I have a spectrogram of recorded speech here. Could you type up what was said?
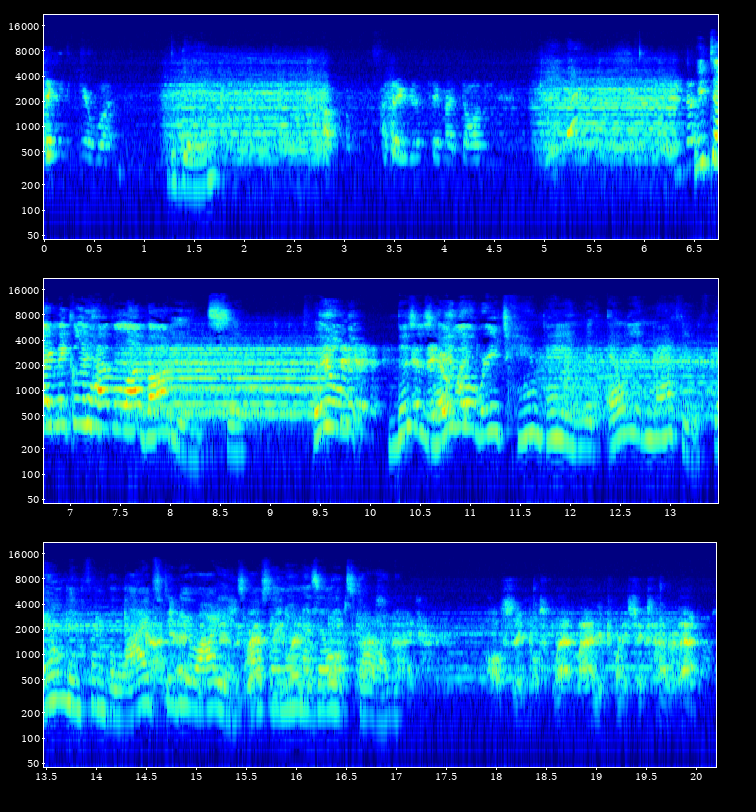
They can hear what? The game. Oh, I thought you were gonna say my doggies. We technically have a live audience. This is And they don't Halo Reach campaign with Elliott and Matthew, filmed in front of a live studio audience, also known as Elliott's dog. All signals flatlined at 2600 hours.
